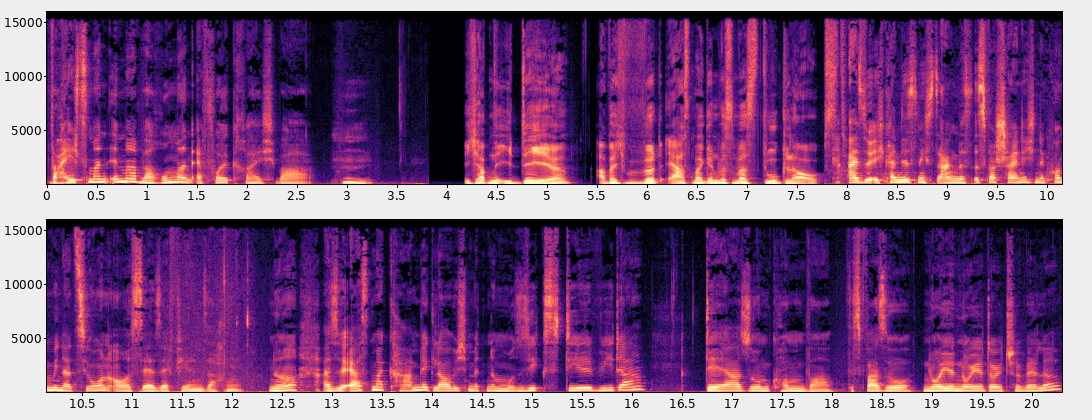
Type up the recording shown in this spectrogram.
Weiß man immer, warum man erfolgreich war? Hm. Ich habe eine Idee, aber ich würde erstmal gerne wissen, was du glaubst. Also ich kann dir das nicht sagen. Das ist wahrscheinlich eine Kombination aus sehr, sehr vielen Sachen. Ne? Also erstmal kamen wir, glaube ich, mit einem Musikstil wieder, der so im Kommen war. Das war so neue, neue deutsche Welle.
